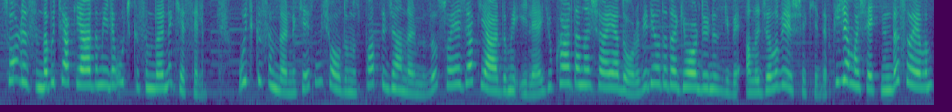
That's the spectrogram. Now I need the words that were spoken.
Sonrasında bıçak yardımıyla uç kısımlarını keselim. Uç kısımlarını kesmiş olduğumuz patlıcanlarımızı soyacak yardımı ile yukarıdan aşağıya doğru videoda da gördüğünüz gibi alacalı bir şekilde pijama şeklinde soyalım.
